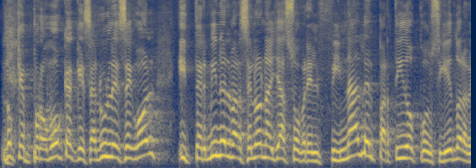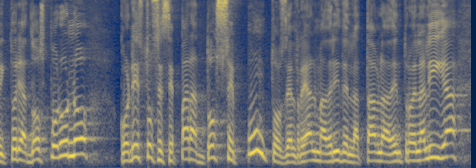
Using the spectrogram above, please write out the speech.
lo que provoca que se anule ese gol y termina el Barcelona ya sobre el final del partido consiguiendo la victoria 2 por 1. Con esto se separa 12 puntos del Real Madrid en la tabla dentro de la liga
